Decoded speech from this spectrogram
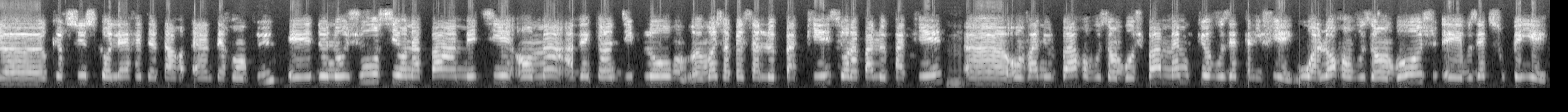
le cursus scolaire est inter- interrompu. Et de nos jours, si on n'a pas un métier en main avec un diplôme, euh, moi j'appelle ça le papier. Si on n'a pas le papier, euh, on va nulle part, on vous embauche pas, même que vous êtes qualifié. Ou alors on vous embauche et vous êtes sous-payé.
